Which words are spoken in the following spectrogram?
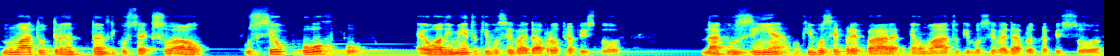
Num ato tântrico sexual, o seu corpo é o alimento que você vai dar para outra pessoa. Na cozinha, o que você prepara é um ato que você vai dar para outra pessoa.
